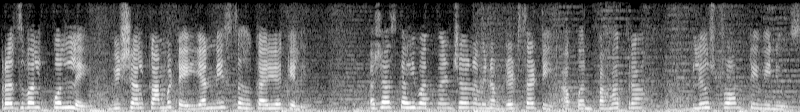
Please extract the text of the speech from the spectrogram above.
प्रज्वल कोल्हे विशाल कांबटे यांनी सहकार्य केले. अशाच काही बातम्यांच्या नवीन अपडेटसाठी आपण पाहत राहा. Blue Storm TV News.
